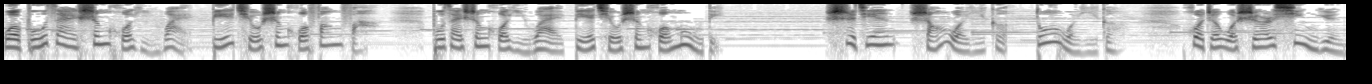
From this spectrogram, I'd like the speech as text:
我不在生活以外别求生活方法，不在生活以外别求生活目的。世间少我一个，多我一个，或者我时而幸运，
